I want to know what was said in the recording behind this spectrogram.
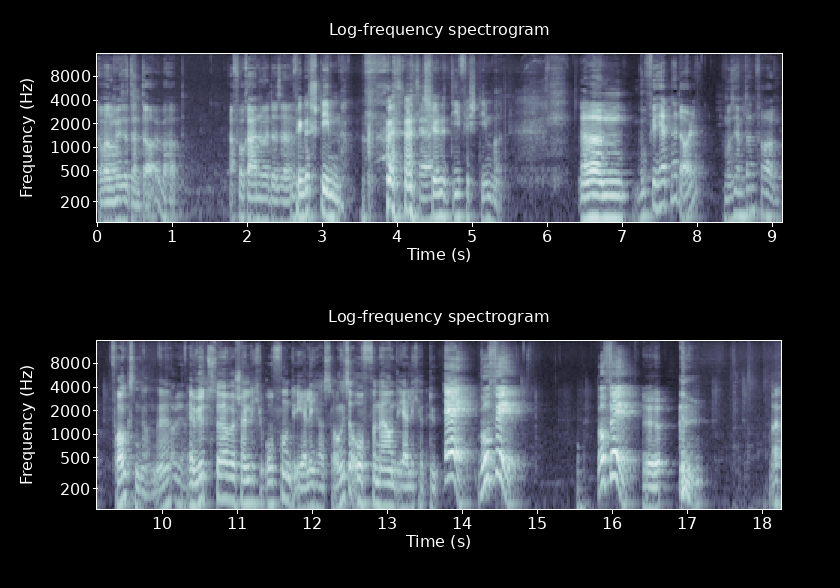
Aber warum ist er dann da überhaupt? Einfach auch nur, dass er. Wegen der Stimme. Weil er eine schöne, tiefe Stimme hat. Ähm, Wuffi hört nicht alle? Muss ich ihm dann fragen. frag's ihn dann. Ne? Er wird es da wahrscheinlich offen und ehrlich auch sagen. Ist ein offener und ehrlicher Typ. Ey, Wuffi! Wuffi! Ja. Was?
